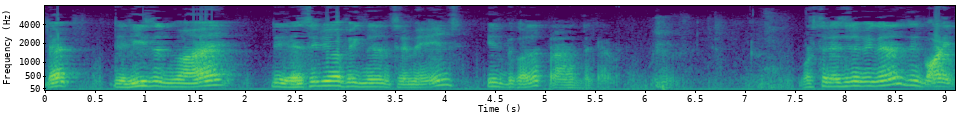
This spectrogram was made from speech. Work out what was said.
that the reason why the residue of ignorance remains is because of Prarabdha Karma. What's the residue of ignorance? This body.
